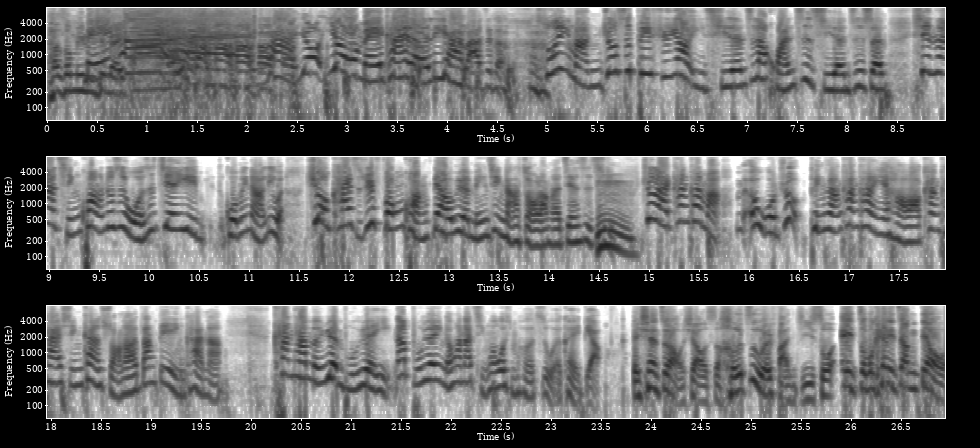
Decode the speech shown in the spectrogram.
他说密录器没开，你看又又没开了，厉害吧？这个，所以嘛，你就是必须要以其人之道还治其人之身。现在的情况就是，我是建议国民党立委就开始去疯狂调阅民进党走廊的监视器，嗯、就来看看嘛。呃，我就平常看看也好啊，看开心看爽了、啊，当电影看呐、啊。看他们愿不愿意，那不愿意的话，那请问为什么何志伟可以调？哎、欸，现在最好笑的是何志伟反击说：“哎、欸，怎么可以这样调？”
